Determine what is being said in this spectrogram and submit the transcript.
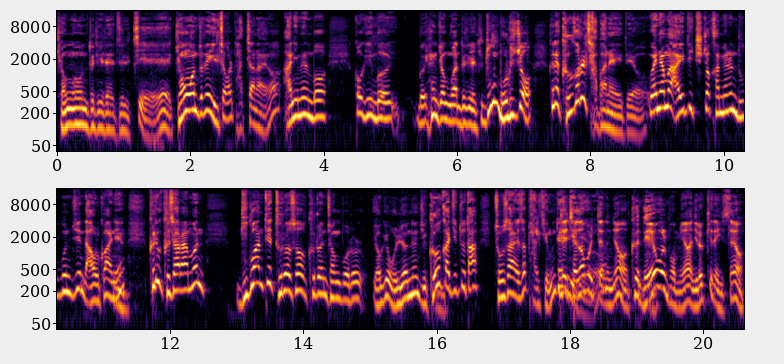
경호원들이라든지 경호원들은 일정을 받잖아요. 아니면 뭐 거기 뭐 뭐 행정관들이랄지 누군 모르죠. 근데 그거를 잡아내야 돼요. 왜냐하면 아이디 추적하면은 누군지 나올 거 아니에요. 그리고 그 사람은 누구한테 들어서 그런 정보를 여기 올렸는지 그것까지도 다 조사해서 밝히면 되는 근데 제가 볼. 때는요, 그 내용을 보면 이렇게 돼 있어요.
